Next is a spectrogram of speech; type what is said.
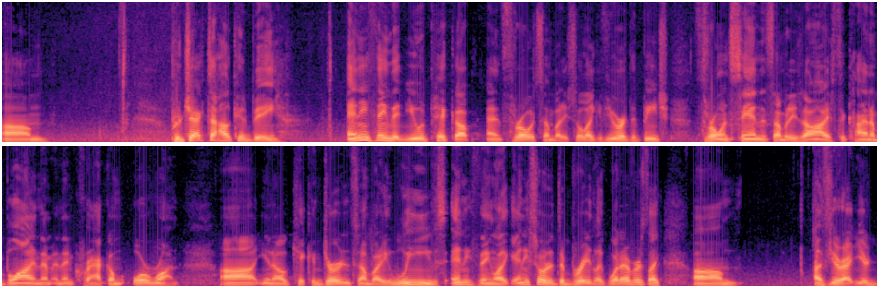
Um, projectile could be anything that you would pick up and throw at somebody. So like if you were at the beach throwing sand in somebody's eyes to kind of blind them and then crack them or run. Uh, you know, kicking dirt in somebody, leaves, anything, like any sort of debris, like whatever's like, um, if you're at your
